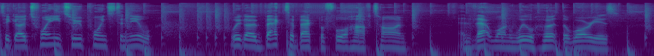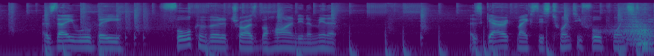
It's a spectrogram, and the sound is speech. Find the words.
to go 22 points to nil. We go back to back before half time, and that one will hurt the Warriors, as they will be four converted tries behind in a minute as Garrick makes this 24 points to nil.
